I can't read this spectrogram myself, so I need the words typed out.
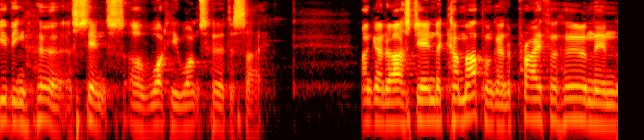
giving her a sense of what He wants her to say. I'm going to ask Jan to come up. I'm going to pray for her, and then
